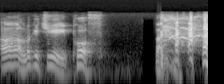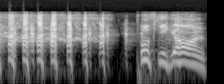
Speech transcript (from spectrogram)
oh, look at you, poof. Poof, you're gone.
